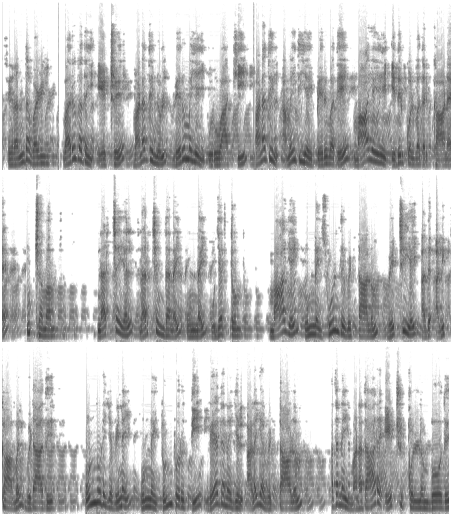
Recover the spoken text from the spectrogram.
சிறந்த வழி. வருவதை ஏற்று மனதினுள் வெறுமையை உருவாக்கி மனதில் அமைதியை பெறுவதே மாயையை எதிர்கொள்வதற்கான உச்சமம். நற்செயல் நற்சிந்தனை உன்னை உயர்த்தும். மாயை உன்னை சூழ்ந்து விட்டாலும் வெற்றியை அது அளிக்காமல் விடாது. உன்னுடைய வினை உன்னை துன்புறுத்தி வேதனையில் அலைய விட்டாலும் அதனை மனதார ஏற்றுக்கொள்ளும் போது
